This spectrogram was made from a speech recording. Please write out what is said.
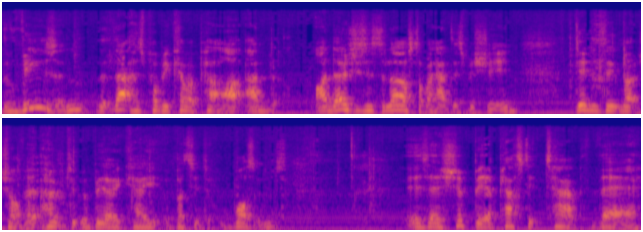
The reason that that has probably come apart, and I noticed this the last time I had this machine, didn't think much of it, hoped it would be okay, but it wasn't, is there should be a plastic tab there.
